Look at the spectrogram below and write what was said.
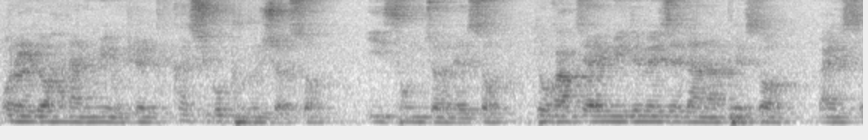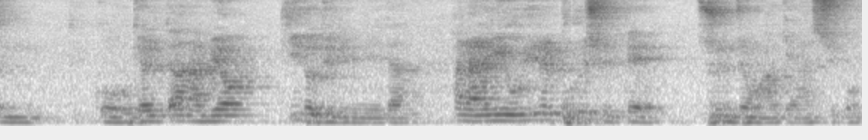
오늘도 하나님이 우리를 택하시고 부르셔서 이 성전에서 또 각자의 믿음의 재단 앞에서 말씀 듣고 결단하며 기도드립니다. 하나님이 우리를 부르실 때 순종하게 하시고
